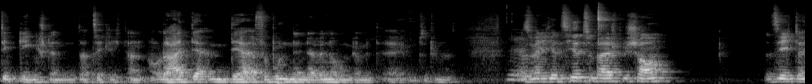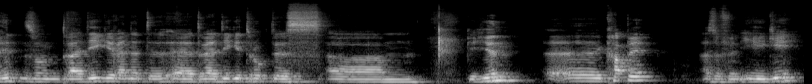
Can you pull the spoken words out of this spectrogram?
den Gegenständen tatsächlich dann, oder halt der, der verbundenen Erinnerung damit äh, zu tun hast. Ja. Also wenn ich jetzt hier zum Beispiel schaue, dann sehe ich da hinten so ein 3D gerendertes, äh, 3D gedrucktes ähm, Gehirnkappe, äh, also für ein EEG.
